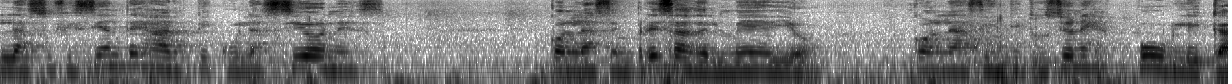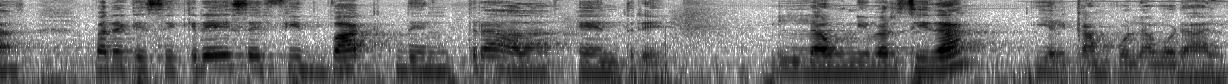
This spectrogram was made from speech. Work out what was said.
las suficientes articulaciones con las empresas del medio, con las instituciones públicas, para que se cree ese feedback de entrada entre la universidad y el campo laboral,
